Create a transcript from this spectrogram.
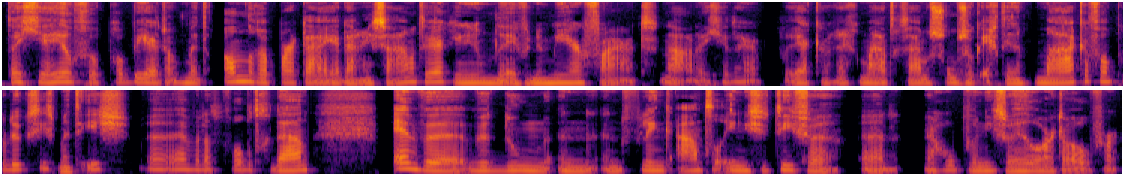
Dat je heel veel probeert ook met andere partijen daarin samen te werken. Je noemde even de meervaart. Nou, dat je daar werken we regelmatig samen. Soms ook echt in het maken van producties. Met Ish eh, hebben we dat bijvoorbeeld gedaan. En we, we doen een, een flink aantal initiatieven. eh, daar roepen we niet zo heel hard over.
